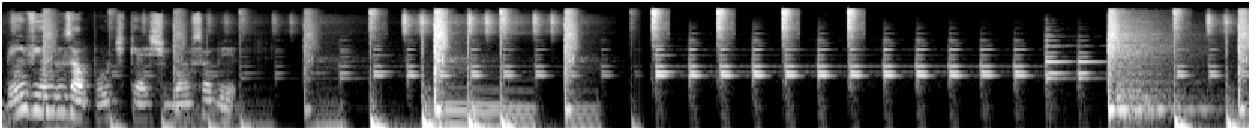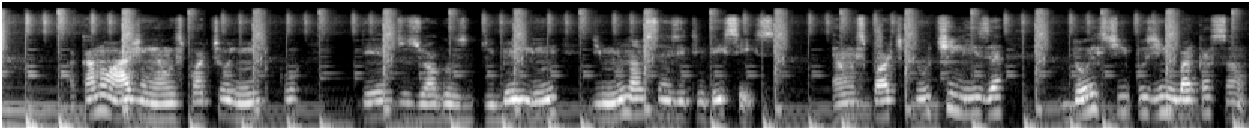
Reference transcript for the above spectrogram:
Bem-vindos ao podcast Bom Saber. A canoagem é um esporte olímpico desde os Jogos de Berlim de 1936. É um esporte que utiliza dois tipos de embarcação.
